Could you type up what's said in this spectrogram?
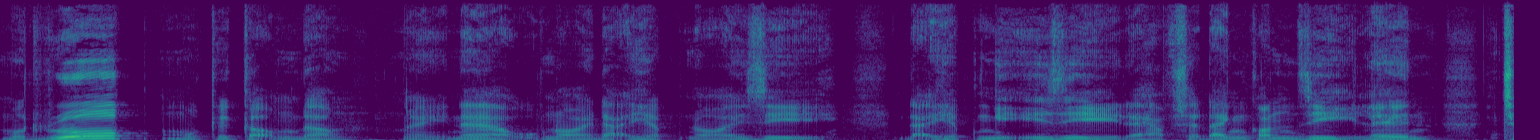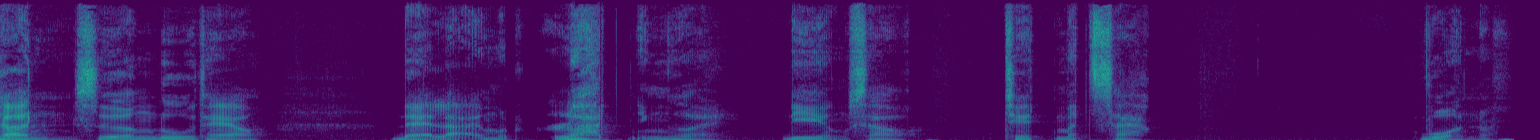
Một group một cái cộng đồng ngày nào cũng nói đại hiệp nói gì đại hiệp nghĩ gì đại học sẽ đánh con gì lên trần sướng đu theo để lại một loạt những người đi đằng sau, chết mất xác. Buồn không?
